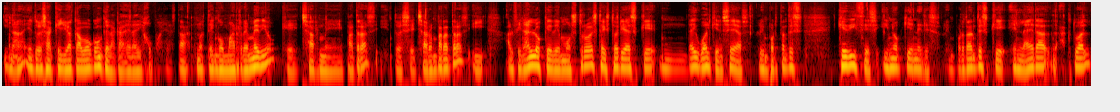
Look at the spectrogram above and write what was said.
Y nada, entonces aquello acabó con que la cadena dijo, pues ya está, no tengo más remedio que echarme para atrás. Y entonces se echaron para atrás y al final lo que demostró esta historia es que mm, da igual quién seas, lo importante es qué dices y no quién eres. Lo importante es que en la era actual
